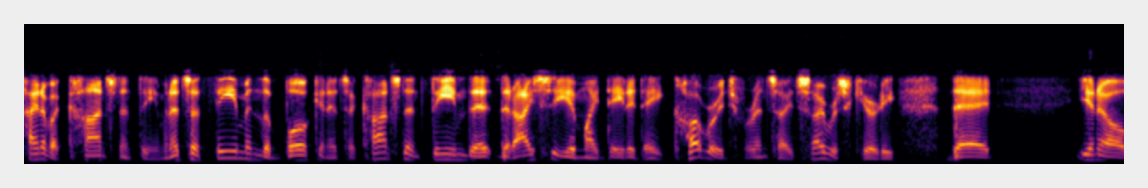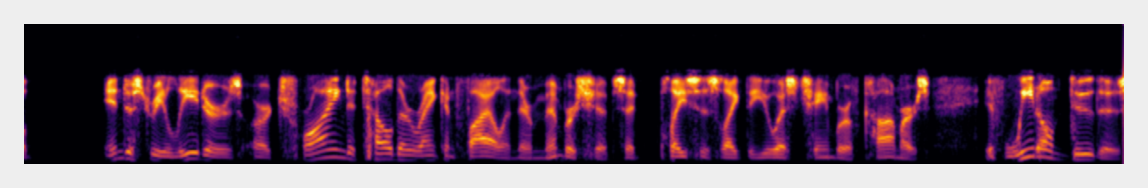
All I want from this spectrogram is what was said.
kind of a constant theme. And it's a theme in the book, and it's a constant theme that, that I see in my day to day coverage for Inside Cybersecurity that, you know, industry leaders are trying to tell their rank and file and their memberships at places like the U.S. Chamber of Commerce if we don't do this,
